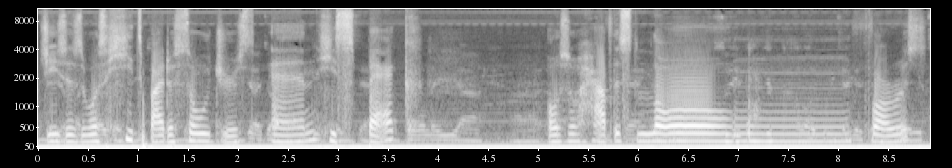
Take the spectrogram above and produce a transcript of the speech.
Jesus was hit by the soldiers, and his back also have this long forest.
